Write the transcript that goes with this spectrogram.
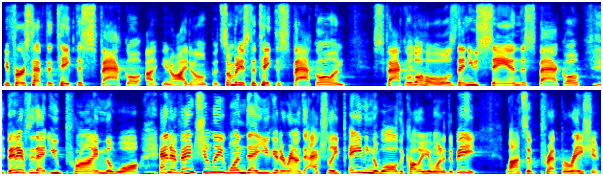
You first have to take the spackle. Uh, you know, I don't, but somebody has to take the spackle and spackle the holes. Then you sand the spackle. Then after that, you prime the wall. And eventually, one day, you get around to actually painting the wall the color you want it to be. Lots of preparation.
